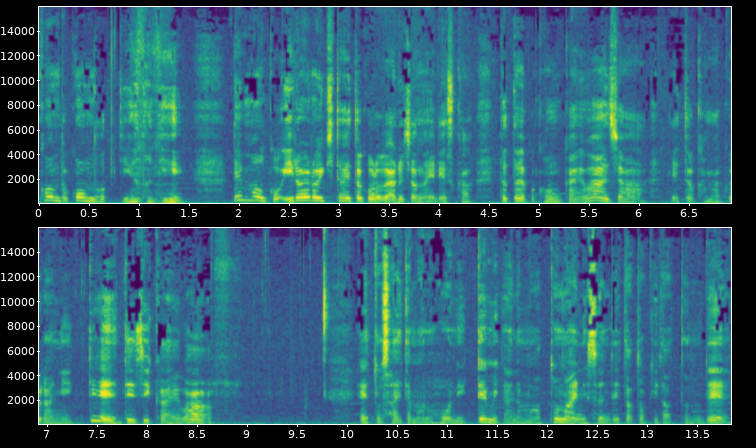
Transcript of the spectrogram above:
今度今度っていうのに でもこういろいろ行きたいところがあるじゃないですか例えば今回はじゃあ、えっと、鎌倉に行ってで次回は、えっと、埼玉の方に行ってみたいな、まあ、都内に住んでいた時だったので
